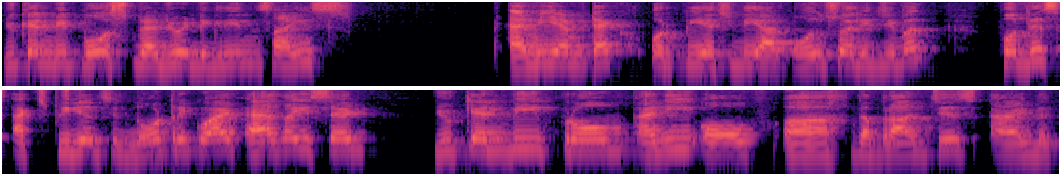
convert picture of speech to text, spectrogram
You can be postgraduate degree in science. MEM Tech or PhD are also eligible. For this experience is not required. As I said, you can be from any of uh, the branches and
